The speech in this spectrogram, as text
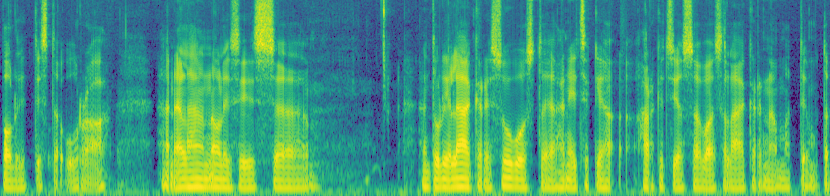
poliittista uraa. Hänellähän oli siis äh, hän tuli lääkärisuvusta ja hän itsekin harkitsi jossain vaiheessa lääkärin ammattia, mutta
